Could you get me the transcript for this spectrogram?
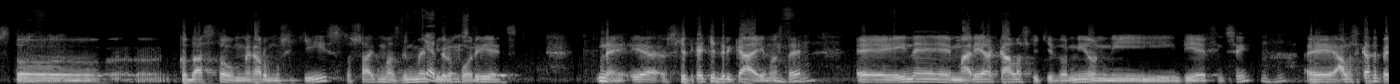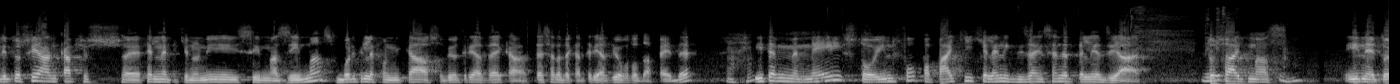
Fest, στο... κοντά στο Μέγαρο Μουσικής. Στο site μας δίνουμε Κέντρο πληροφορίες. Ναι, ε, σχετικά κεντρικά ε, είναι Μαρία Κάλλας και Κιδωνίων η διεύθυνση. Ε, αλλά σε κάθε περίπτωση, αν κάποιος ε, θέλει να επικοινωνήσει μαζί μας, μπορεί τηλεφωνικά στο 2310-413-285 είτε με mail στο info παπάκι hellenicdesignCenter.gr. Το site μας είναι το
